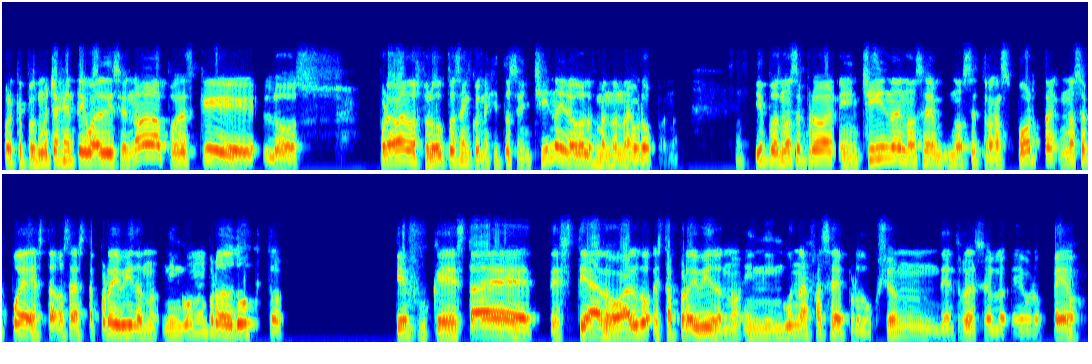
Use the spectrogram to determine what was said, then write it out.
Porque pues mucha gente igual dice, no, pues es que los prueban los productos en conejitos en China y luego los mandan a Europa, ¿no? Y pues no se prueban en China, no se, no se transportan, no se puede, está, o sea, está prohibido, ¿no? Ningún producto que, que está eh, testeado o algo está prohibido, ¿no? En ninguna fase de producción dentro del suelo europeo.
